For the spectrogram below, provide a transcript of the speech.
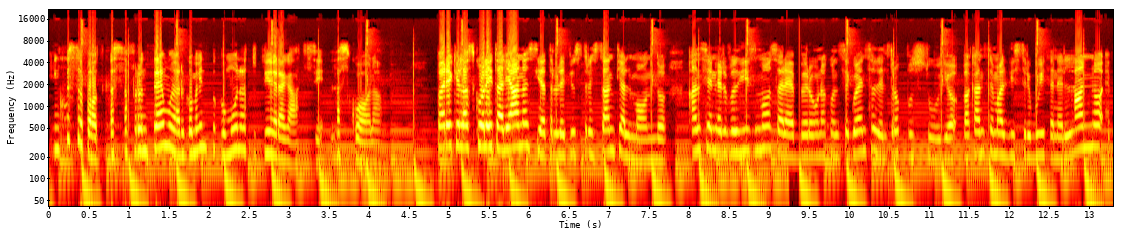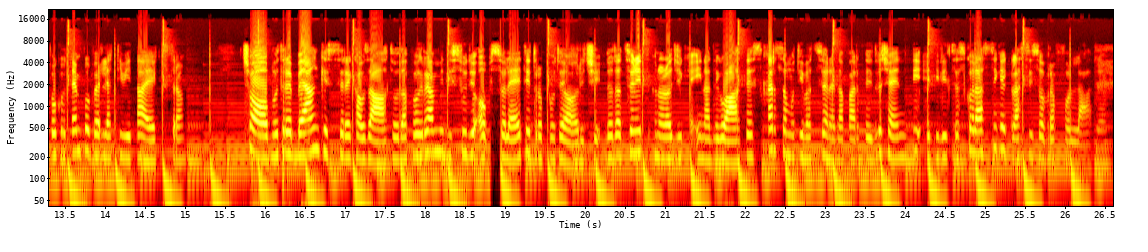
In questo podcast affronteremo un argomento comune a tutti noi ragazzi, la scuola. Pare che la scuola italiana sia tra le più stressanti al mondo. Ansia e nervosismo sarebbero una conseguenza del troppo studio, vacanze mal distribuite nell'anno e poco tempo per le attività extra. Ciò potrebbe anche essere causato da programmi di studio obsoleti e troppo teorici, dotazioni tecnologiche inadeguate, scarsa motivazione da parte dei docenti, edilizia scolastica e classi sovraffollate.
